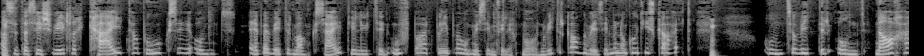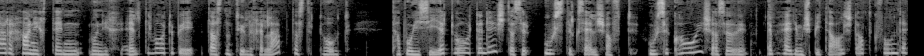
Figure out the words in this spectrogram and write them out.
Also das ist wirklich kein Tabu gewesen. und eben wieder mal gesagt, die Leute sind aufgebahrt geblieben und wir sind vielleicht morgen wieder gegangen, weil es immer noch Goodies gab hm. und so weiter. Und nachher habe ich dann, als ich älter wurde, bin, das natürlich erlebt, dass der Tod tabuisiert worden ist, dass er aus der Gesellschaft rausgekommen ist. Also eben hat im Spital stattgefunden.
